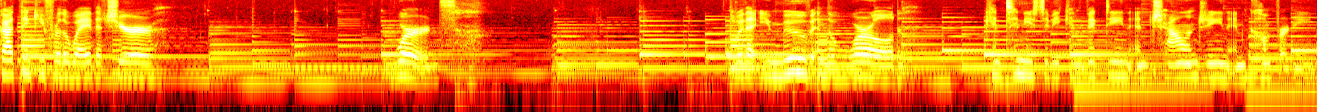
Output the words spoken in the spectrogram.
God, thank you for the way that you're words, the way that you move in the world continues to be convicting and challenging and comforting.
